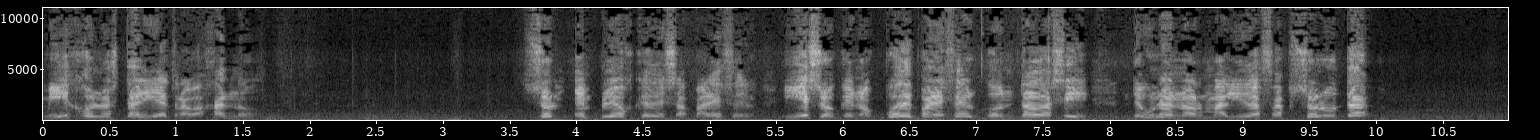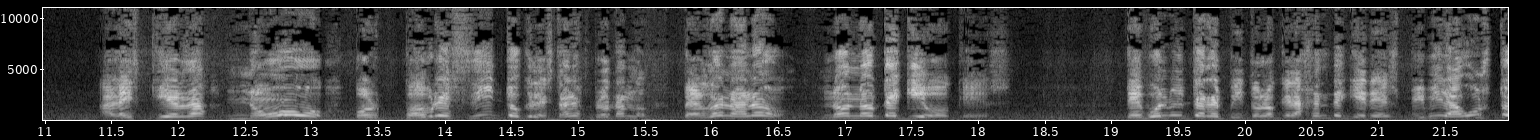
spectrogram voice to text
mi hijo no estaría trabajando son empleos que desaparecen. Y eso que nos puede parecer contado así de una normalidad absoluta, a la izquierda, no, por pobrecito que le están explotando. Perdona, no, no, no te equivoques. Te vuelvo y te repito, lo que la gente quiere es vivir a gusto,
